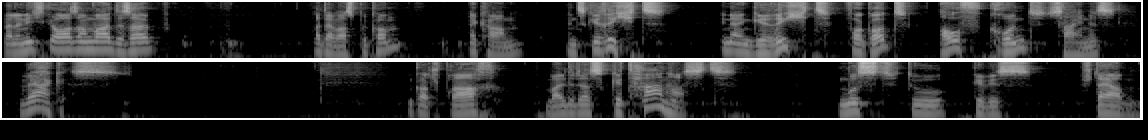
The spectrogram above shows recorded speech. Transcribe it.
weil er nicht gehorsam war, deshalb hat er was bekommen? Er kam ins Gericht, in ein Gericht vor Gott aufgrund seines Werkes. Und Gott sprach, weil du das getan hast, musst du gewiss sterben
